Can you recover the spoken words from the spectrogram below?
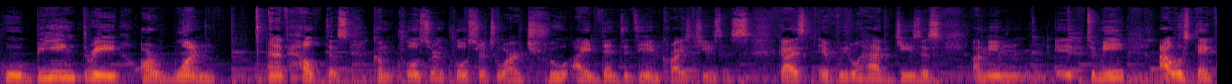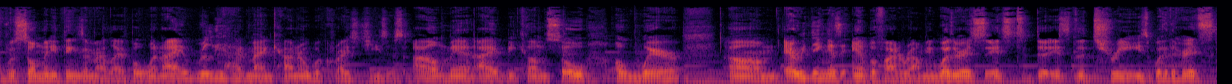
who being three are one and have helped us come closer and closer to our true identity in Christ Jesus. Guys, if we don't have Jesus, I mean, it, to me, I was thankful for so many things in my life, but when I really had my encounter with Christ Jesus, oh man, I've become so aware um, everything is amplified around me. Whether it's it's the, it's the trees, whether it's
